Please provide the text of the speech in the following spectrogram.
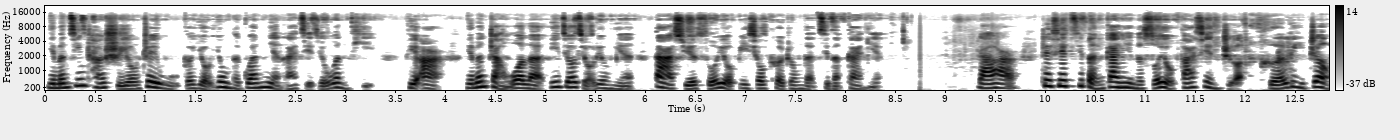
你们经常使用这五个有用的观念来解决问题；第二，你们掌握了1996年大学所有必修课中的基本概念。然而，这些基本概念的所有发现者和例证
